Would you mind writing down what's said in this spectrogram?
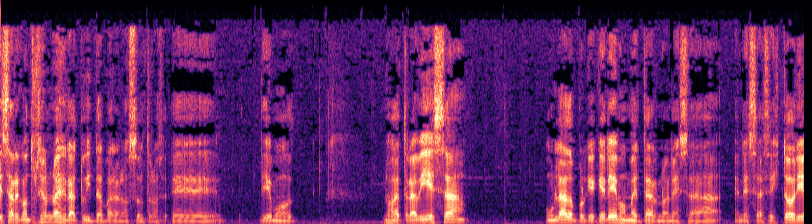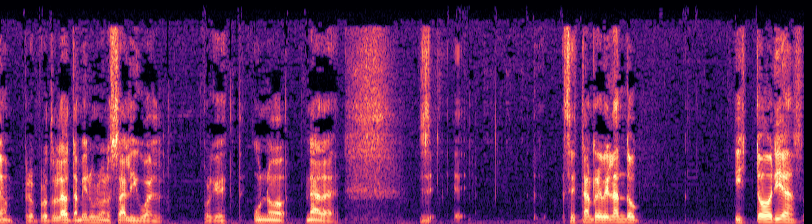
esa reconstrucción no es gratuita para nosotros eh, digamos nos atraviesa un lado porque queremos meternos en esa en esa, historia pero por otro lado también uno no sale igual porque uno nada se están revelando historias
